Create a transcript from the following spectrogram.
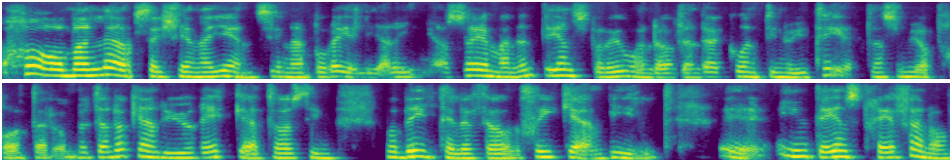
har man lärt sig känna igen sina borrelia-ringar så är man inte ens beroende av den där kontinuiteten som jag pratade om utan då kan det ju räcka att ta sin mobiltelefon, skicka en bild, eh, inte ens träffa någon,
